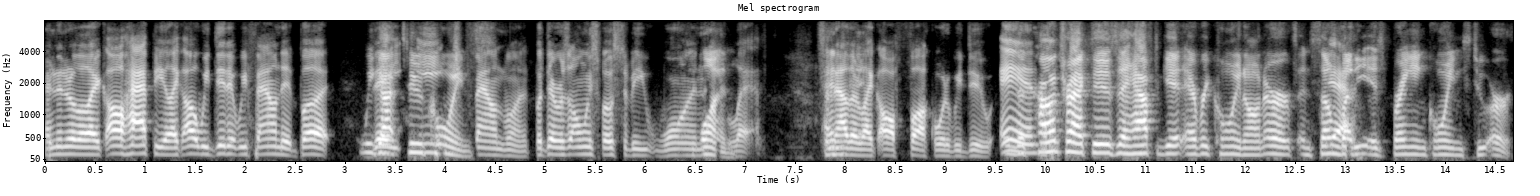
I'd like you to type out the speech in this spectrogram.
and then they're like all happy like oh we did it we found it but we they got two coins. found one but there was only supposed to be one, One. left so And- now they're like oh fuck what do we do And and the contract is they have to get every coin on Earth, and somebody is bringing coins to Earth.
